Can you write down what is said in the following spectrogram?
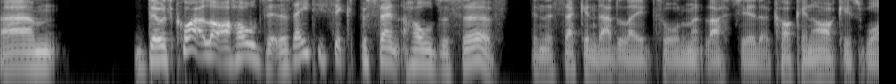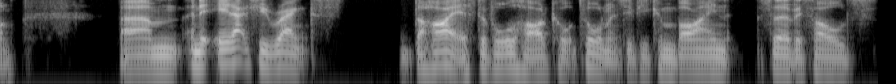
Um, there was quite a lot of holds. It there's 86% holds a serve in the second Adelaide tournament last year that Kokkinakis won. Um, and it, it, actually ranks the highest of all hard court tournaments if you combine service holds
